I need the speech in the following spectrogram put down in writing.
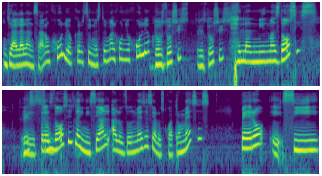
ya la lanzaron julio, que si no estoy mal, junio, julio. ¿Dos dosis? ¿Tres dosis? Las mismas dosis. Tres eh, tres son- dosis, la inicial a los dos meses y a los cuatro meses. Pero eh, sí,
